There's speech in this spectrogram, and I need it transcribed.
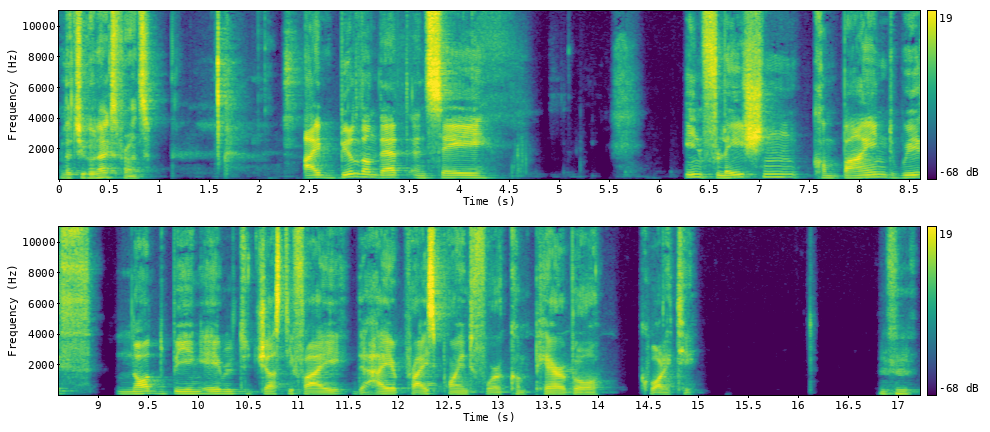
I'll let you go next, Franz. I build on that and say inflation combined with not being able to justify the higher price point for comparable quality. Mm-hmm.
